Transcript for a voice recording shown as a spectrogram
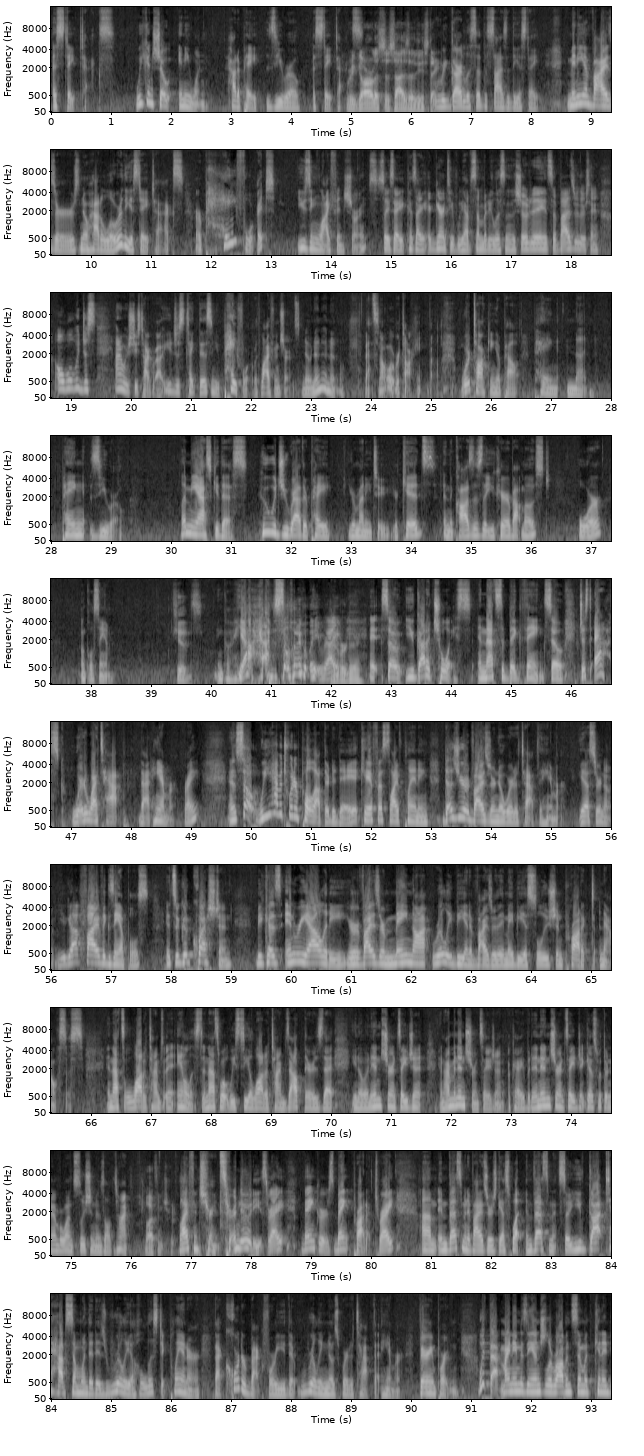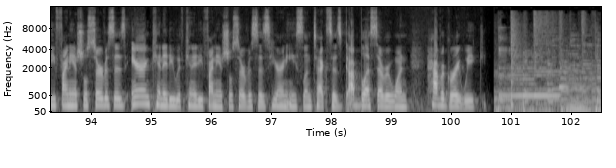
estate tax. We can show anyone how to pay zero estate tax Regardless of the size of the estate. regardless of the size of the estate. Many advisors know how to lower the estate tax or pay for it using life insurance. So you say, because I, I guarantee if we have somebody listening to the show today, it's an advisor, they're saying, oh, well, we just, I don't know what she's talking about. You just take this and you pay for it with life insurance. No, no, no, no, no. That's not what we're talking about. We're talking about paying none, paying zero. Let me ask you this Who would you rather pay your money to? Your kids and the causes that you care about most? Or Uncle Sam? Kids. And go, yeah, absolutely, right? Every day. It, so you got a choice, and that's the big thing. So just ask, where do I tap that hammer, right? And so we have a Twitter poll out there today at KFS Life Planning. Does your advisor know where to tap the hammer? Yes or no? You got five examples. It's a good question because in reality, your advisor may not really be an advisor. They may be a solution product analysis and that's a lot of times an analyst and that's what we see a lot of times out there is that you know an insurance agent and i'm an insurance agent okay but an insurance agent guess what their number one solution is all the time Life insurance. life insurance or annuities, right? Bankers, bank product, right? Um, investment advisors, guess what? Investments. So you've got to have someone that is really a holistic planner, that quarterback for you that really knows where to tap that hammer. Very important. With that, my name is Angela Robinson with Kennedy Financial Services, Aaron Kennedy with Kennedy Financial Services here in Eastland, Texas. God bless everyone. Have a great week.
